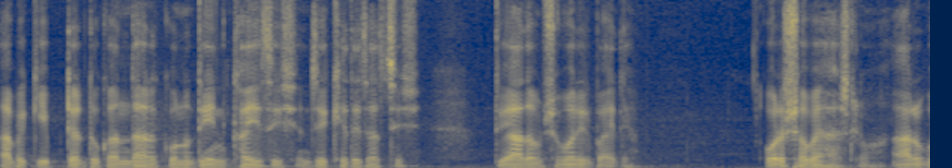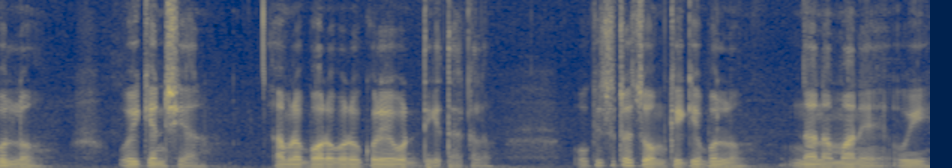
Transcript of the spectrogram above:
আবে কিপটার দোকানদার কোনো দিন খাইয়েছিস যে খেতে চাচ্ছিস? তুই আদমশুমারির বাইরে। ওরা সবাই হাসলো আর বলল উই ক্যান শেয়ার আমরা বড় বড় করে ওর দিকে তাকালাম। ও কিছুটা চমকে গিয়ে বলল, না না মানে উই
